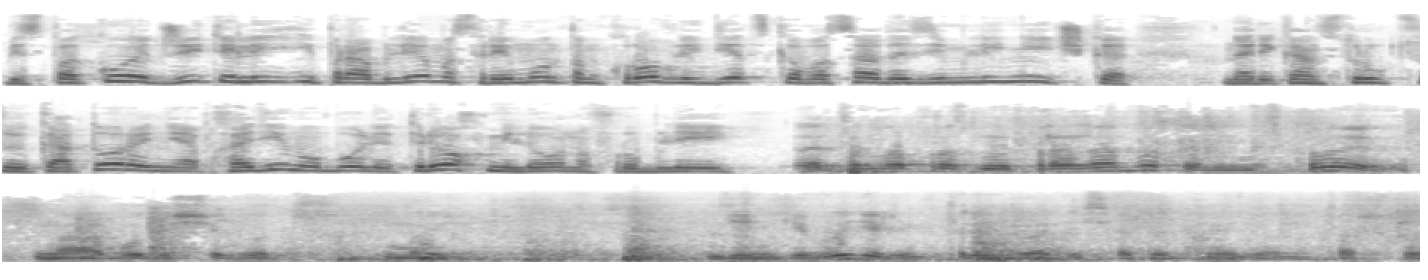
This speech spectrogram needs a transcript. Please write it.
Беспокоит жителей и проблема с ремонтом кровли детского сада «Земляничка», на реконструкцию которой необходимо более трех миллионов рублей. Этот вопрос мы проработали, не скрою. На будущий год мы деньги выделим, 3,2 миллиона. Так что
